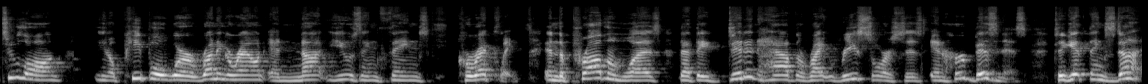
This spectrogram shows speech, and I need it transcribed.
too long you know people were running around and not using things correctly. And the problem was that they didn't have the right resources in her business to get things done.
